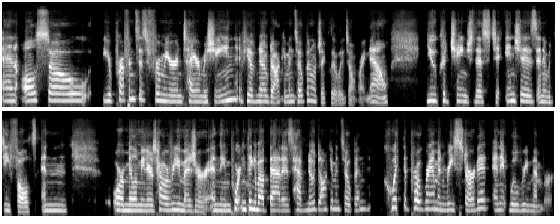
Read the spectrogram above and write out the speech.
And also, your preferences from your entire machine. If you have no documents open, which I clearly don't right now, you could change this to inches and it would default and or millimeters, however you measure. And the important thing about that is have no documents open, quit the program and restart it, and it will remember.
